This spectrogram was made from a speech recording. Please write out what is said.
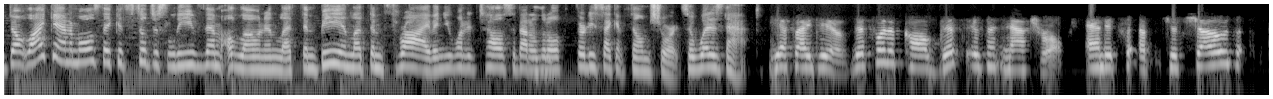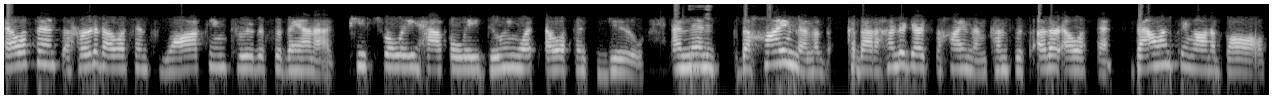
don't like animals, they could still just leave them alone and let them be and let them thrive. And you wanted to tell us about a mm-hmm. little 30 second film short. So what is that? Yes, I do. This one is called This Isn't Natural. And it uh, just shows elephants, a herd of elephants walking through the savannah, peacefully, happily, doing what elephants do. And then mm-hmm. behind them, about a 100 yards behind them, comes this other elephant balancing on a ball,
